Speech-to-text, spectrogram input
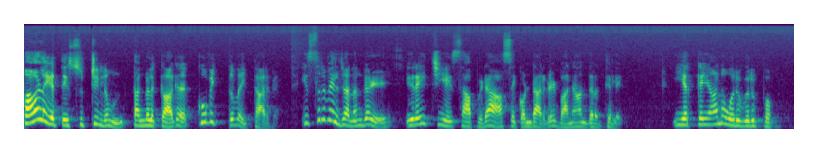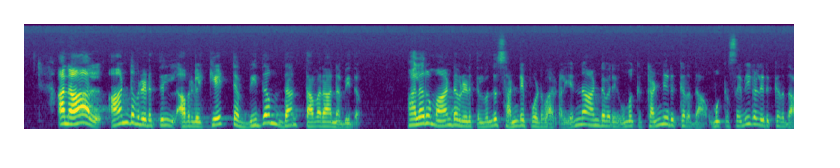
பாளையத்தை சுற்றிலும் தங்களுக்காக குவித்து வைத்தார்கள். இஸ்ரேல் ஜனங்கள் இறைச்சியை சாப்பிட ஆசை கொண்டார்கள் வனாந்தரத்திலே. இயற்கையான ஒரு விருப்பம். ஆனால் ஆண்டவரிடத்தில் அவர்கள் கேட்ட விதம் தான் தவறான விதம். பலரும் ஆண்டவரிடத்தில் வந்து சண்டை போடுவார்கள். என்ன ஆண்டவரே உமக்கு கண் இருக்கிறதா? உமக்கு செவிகள் இருக்கிறதா?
